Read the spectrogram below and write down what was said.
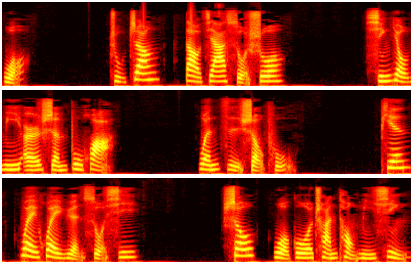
我主张，道家所说。行有迷而神不化，文子守谱篇为慧远所吸收，我国传统迷信。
